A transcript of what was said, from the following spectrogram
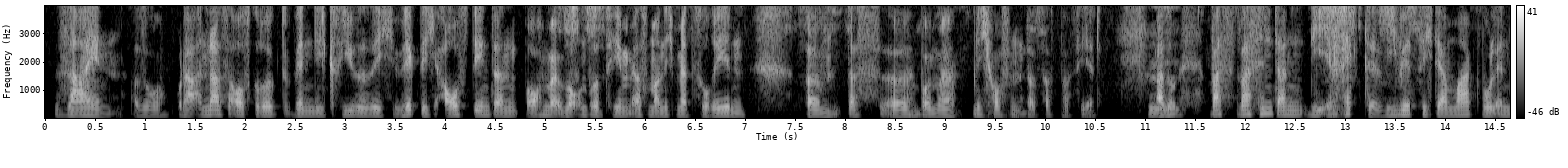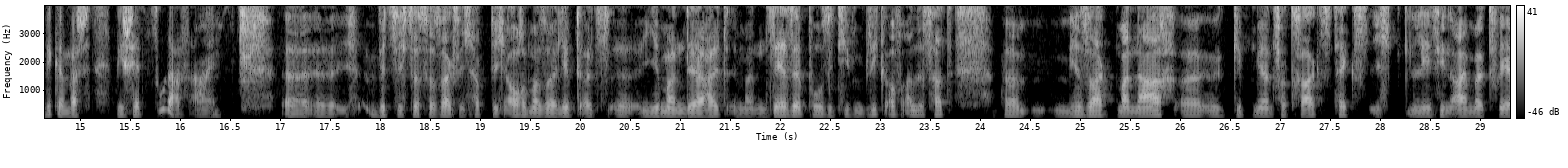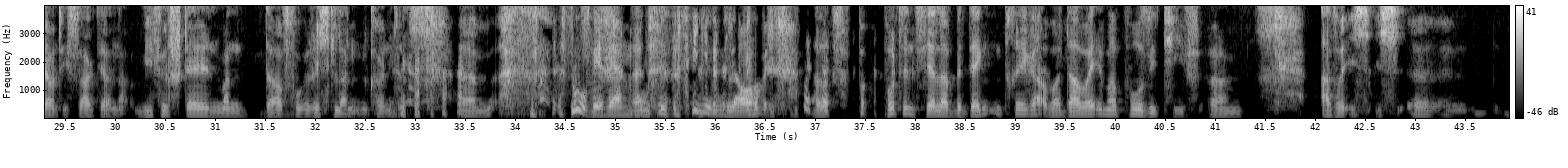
sein. Also, oder anders ausgedrückt, wenn die Krise sich wirklich ausdehnt, dann brauchen wir über unsere Themen erstmal nicht mehr zu reden. Ähm, das äh, wollen wir nicht hoffen, dass das passiert. Mhm. Also, was, was sind dann die Effekte? Wie wird sich der Markt wohl entwickeln? Was, wie schätzt du das ein? Äh, äh, witzig, dass du sagst. Ich habe dich auch immer so erlebt als äh, jemand, der halt immer einen sehr, sehr positiven Blick auf alles hat. Ähm, mir sagt man nach, äh, gibt mir einen Vertragstext, ich lese ihn einmal quer und ich sage ja, wie viele Stellen man da vor Gericht landen könnte. ähm, du, wir wären ein gutes Team, glaube ich. also, potenzieller Bedenkenträger, aber dabei immer positiv. Ähm, also ich, ich äh,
